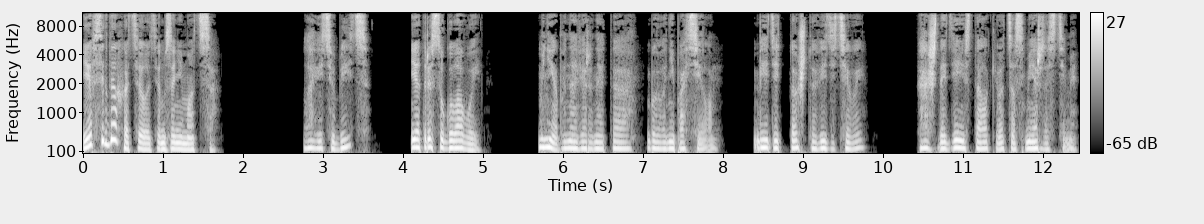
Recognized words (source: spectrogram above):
Я всегда хотел этим заниматься. Ловить убийц? Я трясу головой. Мне бы, наверное, это было не по силам. Видеть то, что видите вы. Каждый день сталкиваться с мерзостями,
